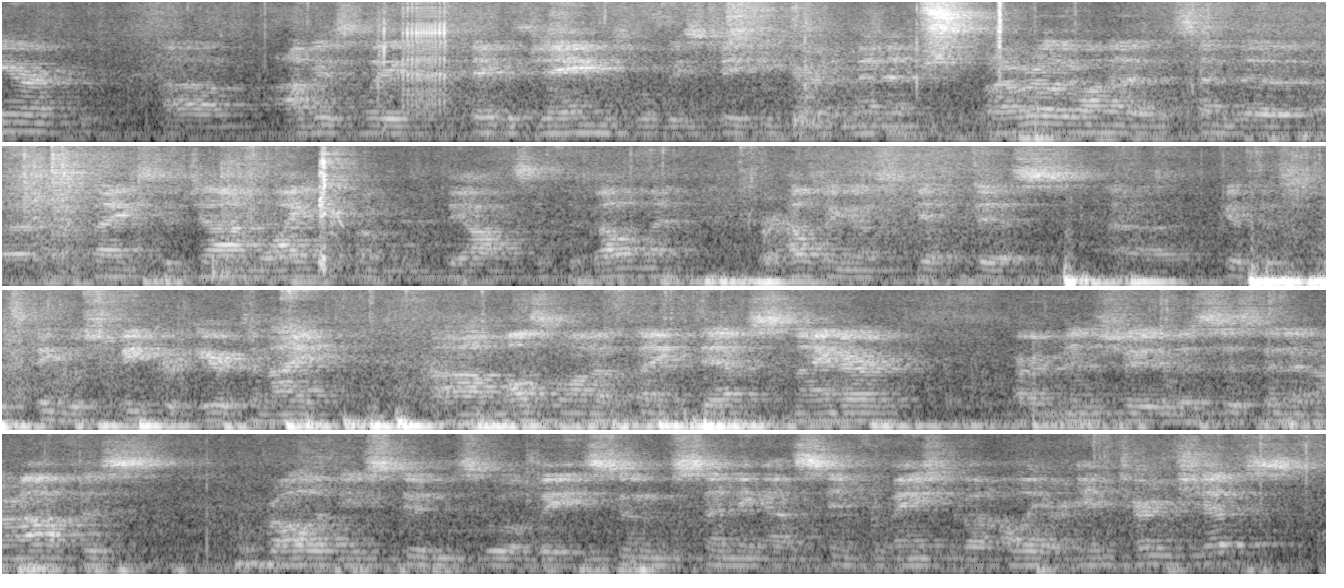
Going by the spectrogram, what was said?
here. Um, Obviously, David James will be speaking here in a minute, but I really want to send a a thanks to John White from the Office of Development for helping us get this, uh, get this distinguished speaker here tonight. Um, Also want to thank Deb Snyder, our administrative assistant in our office, for all of you students who will be soon sending us information about all your internships.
